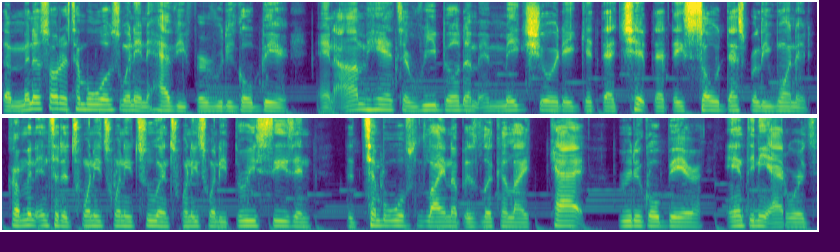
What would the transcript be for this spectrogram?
The Minnesota Timberwolves went in heavy for Rudy Gobert, and I'm here to rebuild them and make sure they get that chip that they so desperately wanted. Coming into the 2022 and 2023 season, the Timberwolves lineup is looking like KAT, Rudy Gobert, Anthony Edwards,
